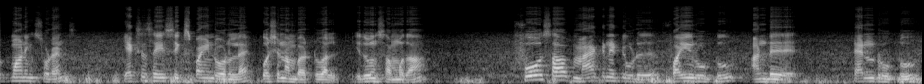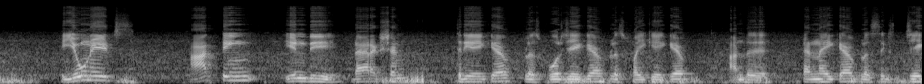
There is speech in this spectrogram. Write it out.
Good morning students exercise six point ஒனில் கொஷின் நம்பர் டுவெல் இதுவும் சம்மு தான். Forces of magnitude five root two and ten root two units acting in the direction three i cap plus four j cap plus five k cap and ten i cap plus six j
